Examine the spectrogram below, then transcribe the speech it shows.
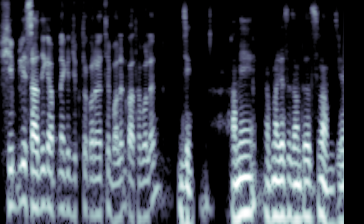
শিবলি সাদিক আপনাকে যুক্ত করা হয়েছে। বলেন, কথা বলেন। জি। আমি আপনার কাছে জানতে চাচ্ছিলাম যে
